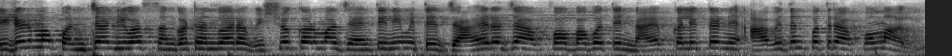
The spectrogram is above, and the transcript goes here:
ઈડરમાં પંચાલ યુવા સંગઠન દ્વારા વિશ્વકર્મા જયંતિ નિમિત્તે જાહેર રજા આપવા બાબતે નાયબ કલેક્ટરને આવેદનપત્ર આપવામાં આવ્યું.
